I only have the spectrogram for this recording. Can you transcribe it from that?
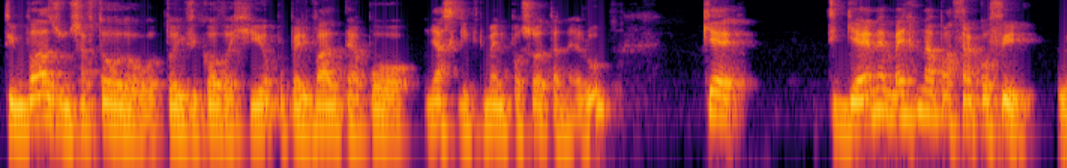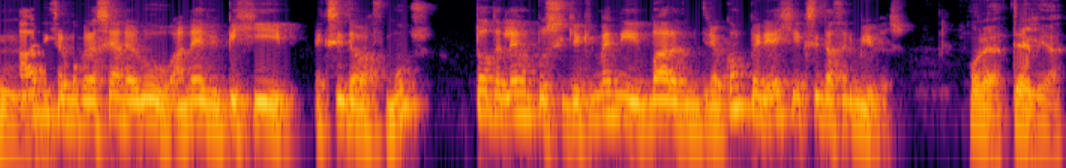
την βάζουν σε αυτό το, το ειδικό δοχείο που περιβάλλεται από μια συγκεκριμένη ποσότητα νερού και την καίνε μέχρι να απανθρακωθεί. Αν η θερμοκρασία νερού ανέβει π.χ. 60 βαθμούς, τότε λέμε πως η συγκεκριμένη μπάρα δημητριακών περιέχει 60 θερμίδες. Ωραία, τέλεια.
